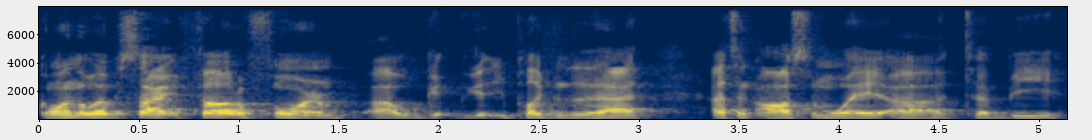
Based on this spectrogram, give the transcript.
Go on the website, fill out a form. Uh, we'll get, get you plugged into that. That's an awesome way uh, to be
